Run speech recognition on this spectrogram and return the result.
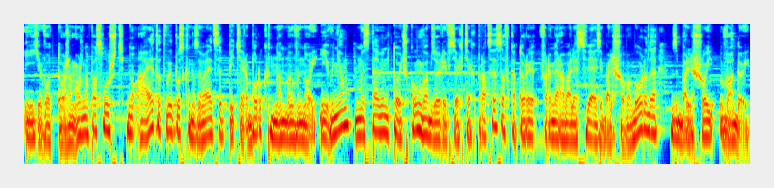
и его тоже можно послушать. Ну а этот выпуск называется «Петербург намывной», и в нем мы ставим точку в обзоре всех тех процессов, процессов, которые формировали связи большого города с большой водой.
